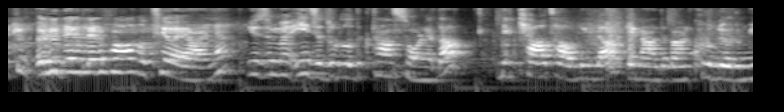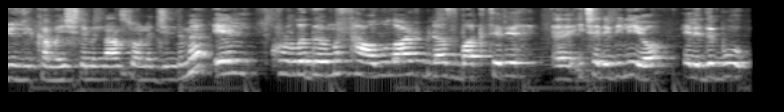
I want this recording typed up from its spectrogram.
Bütün ölü derileri falan atıyor yani. Yüzümü iyice duruladıktan sonra da bir kağıt havluyla genelde ben kuruluyorum yüz yıkama işleminden sonra cildimi. El kuruladığımız havlular biraz bakteri e, içerebiliyor. Hele de bu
